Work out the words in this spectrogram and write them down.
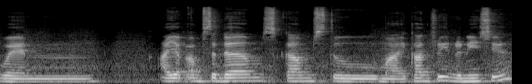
when Ajax Amsterdam comes to my country Indonesia.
